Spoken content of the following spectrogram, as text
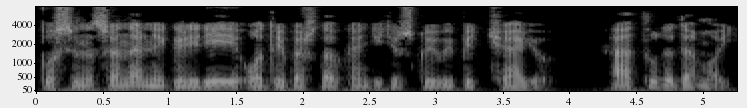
После национальной галереи Одри пошла в кондитерскую выпить чаю, а оттуда домой.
